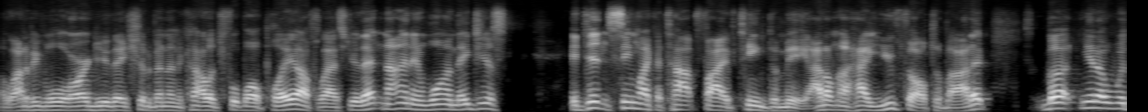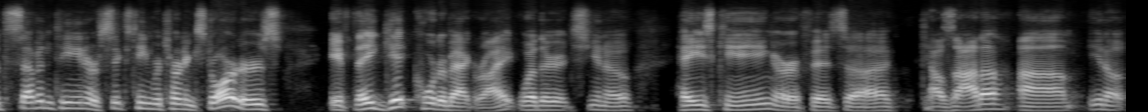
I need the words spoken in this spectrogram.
a lot of people will argue they should have been in the college football playoff last year. That nine and one, they just it didn't seem like a top five team to me. I don't know how you felt about it, but you know, with 17 or 16 returning starters, if they get quarterback right, whether it's you know Haynes King or if it's uh, Calzada, um, you know,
